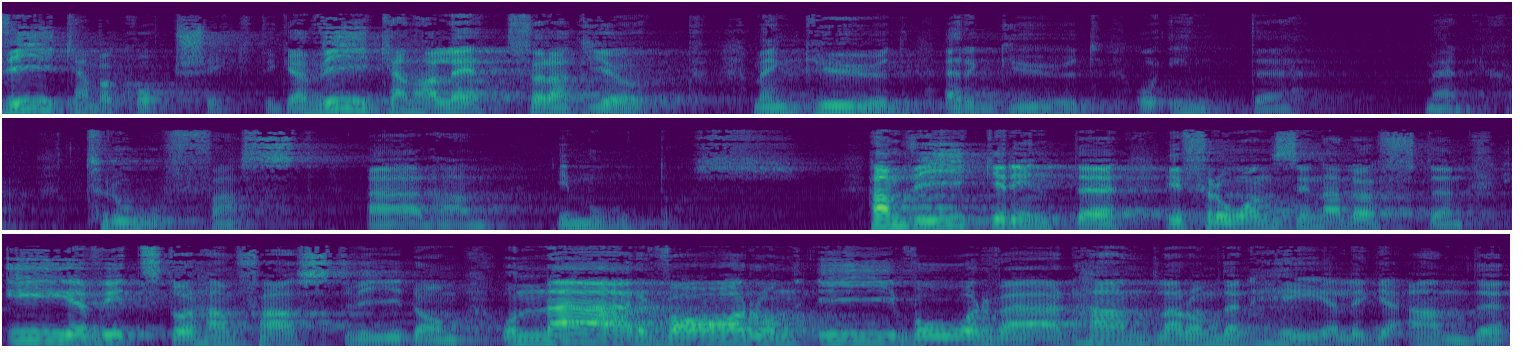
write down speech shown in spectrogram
Vi kan vara kortsiktiga, vi kan ha lätt för att ge upp, men Gud är Gud och inte människa. Trofast är han emot oss. Han viker inte ifrån sina löften. Evigt står han fast vid dem. Och närvaron i vår värld handlar om den helige Ande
